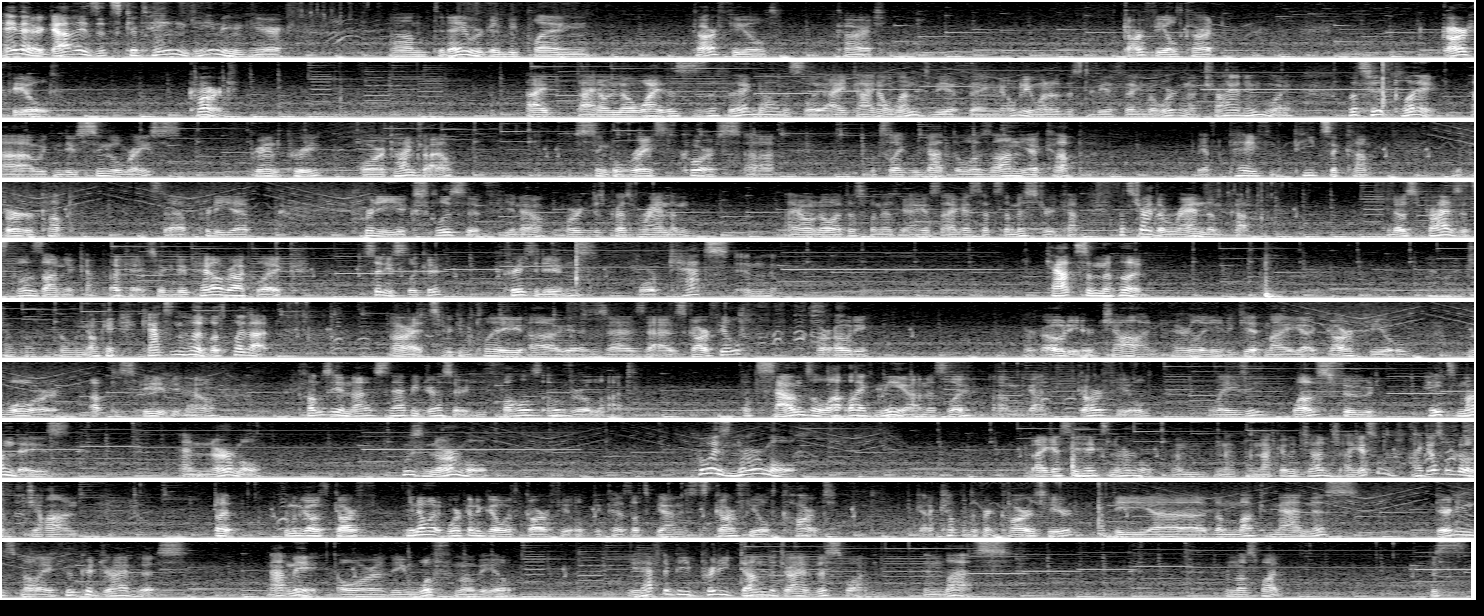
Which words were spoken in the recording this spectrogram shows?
Hey there guys, it's Katane Gaming here. Um, today we're gonna be playing Garfield Kart. Garfield Kart. Garfield Kart. I I don't know why this is a thing, honestly. I, I don't want it to be a thing. Nobody wanted this to be a thing, but we're gonna try it anyway. Let's hit play. Uh, we can do single race, Grand Prix, or time trial. Single race, of course. Uh, looks like we got the lasagna cup. We have to pay for the pizza cup, the burger cup. It's uh, pretty uh, pretty exclusive, you know. Or you can just press random. I don't know what this one is. I guess I guess that's the mystery cup. Let's try the random cup. No surprise, it's the lasagna cup. Okay, so we can do Pale Rock Lake, City Slicker, Crazy Dunes, or Cats in the... Cats in the Hood. I want to jump off a building. Okay, Cats in the Hood, let's play that. Alright, so we can play uh, as, as, as Garfield or Odie. Or Odie or Jon. I really need to get my uh, Garfield lore up to speed, you know? Clumsy and not a snappy dresser, he falls over a lot. That sounds a lot like me, honestly. Um, got Garfield, lazy, loves food, hates Mondays, and Normal. Who's Normal? Who is Nermal? I guess he hates Nermal. I'm not, I'm not gonna judge. I guess we'll, I guess we'll go with Jon. But I'm gonna go with Garf. You know what? We're gonna go with Garfield because let's be honest, it's Garfield Kart. Got a couple different cars here. The uh, the Muck Madness, dirty and smelly. Who could drive this? Not me. Or the Woofmobile. You'd have to be pretty dumb to drive this one. Unless... Unless what? This...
